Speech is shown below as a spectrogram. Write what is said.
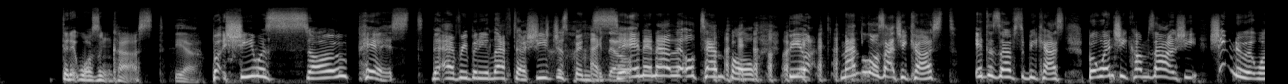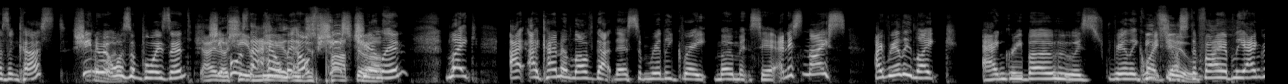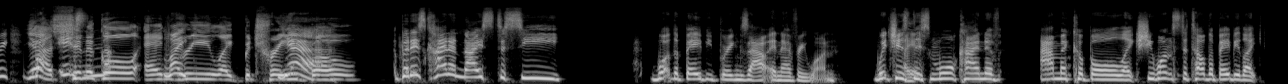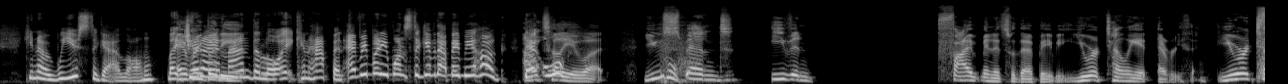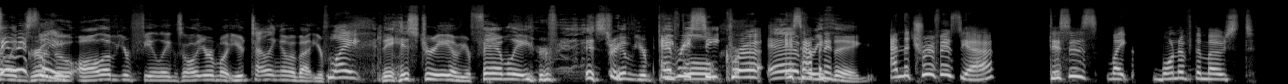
that it wasn't cursed. Yeah. But she was so pissed that everybody left her. She's just been sitting in her little temple, being like, Mandalore's actually cursed. It deserves to be cursed. But when she comes out she she knew it wasn't cursed. She knew it uh-huh. wasn't poisoned. I she know, pulls she that helmet off. She's it off. chilling. Like I, I kind of love that. There's some really great moments here. And it's nice. I really like Angry Bo, who is really quite justifiably angry. Yeah, But it's not- cynical, angry, like, betrayed Yeah. Bo. but it's kind of nice to see what the baby brings out in everyone, which is I- this more kind of amicable. Like she wants to tell the baby, like you know, we used to get along. Like Everybody- Jedi and Mandalore, it can happen. Everybody wants to give that baby a hug. They're I'll tell all- you what, you spend even five minutes with that baby. You are telling it everything. You are telling Seriously. Grogu all of your feelings, all your emo- You're telling him about your like the history of your family, your history of your people, every secret is happening. everything. And the truth is, yeah, this is like one of the most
